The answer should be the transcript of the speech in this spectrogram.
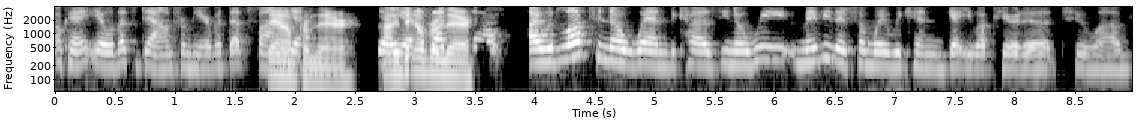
Okay, yeah, well, that's down from here, but that's fine. Down yeah. from there. Yeah, uh, yeah, down from there. No, I would love to know when because you know we maybe there's some way we can get you up here to to um,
